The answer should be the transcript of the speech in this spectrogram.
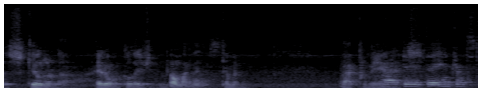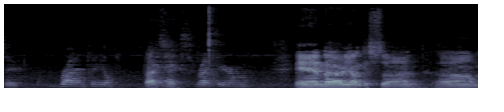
was killed in a head-on collision Oh my goodness. coming back from the Right annex. there at the entrance to Bryan Field. I see. Annex, right there on And our youngest son, um,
